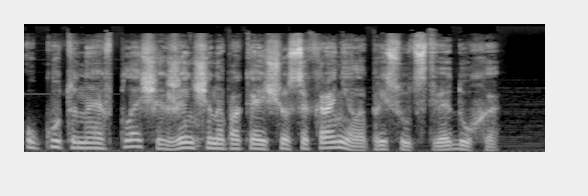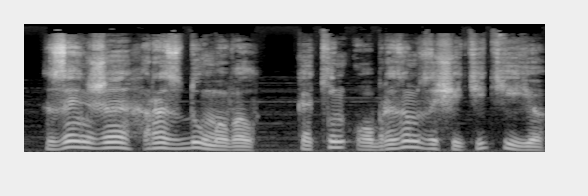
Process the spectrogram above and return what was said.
Укутанная в плащ, женщина пока еще сохраняла присутствие духа. Зен же раздумывал, каким образом защитить ее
